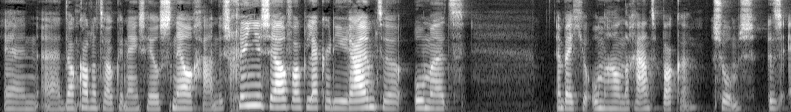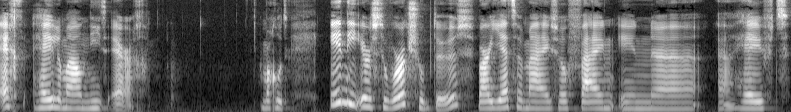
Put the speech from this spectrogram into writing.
En uh, dan kan het ook ineens heel snel gaan. Dus gun jezelf ook lekker die ruimte om het een beetje onhandig aan te pakken soms. Het is echt helemaal niet erg. Maar goed, in die eerste workshop dus, waar Jette mij zo fijn in uh, heeft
